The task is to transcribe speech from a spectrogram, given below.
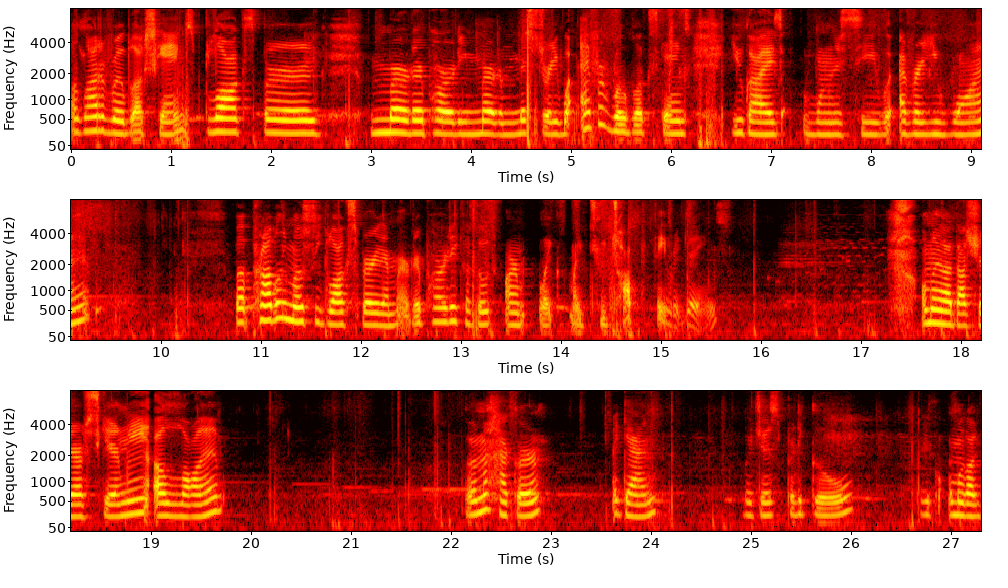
a lot of Roblox games. Bloxburg, Murder Party, Murder Mystery, whatever Roblox games you guys want to see, whatever you want. But probably mostly Bloxburg and Murder Party because those are like my two top favorite games. Oh my god, that sheriff scared me a lot. But I'm a hacker, again, which is pretty cool. Oh my god.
